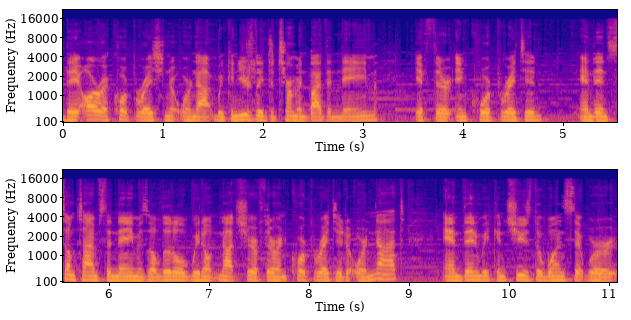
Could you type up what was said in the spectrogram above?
they are a corporation or not. We can usually determine by the name if they're incorporated. And then sometimes the name is a little, we don't not sure if they're incorporated or not. And then we can choose the ones that we're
